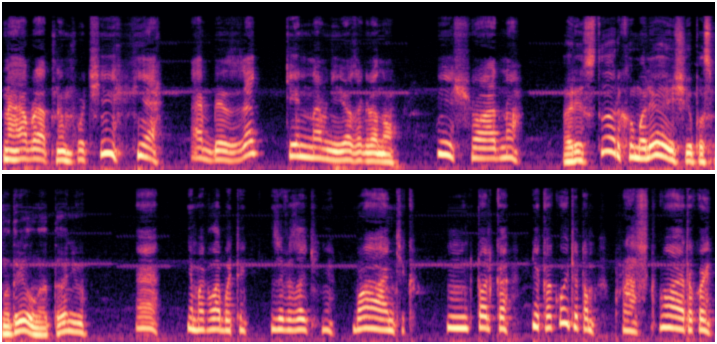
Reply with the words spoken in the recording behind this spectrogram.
На обратном пути я обязательно в нее загляну. Еще одно». Аристарх умоляюще посмотрел на Таню. «Э, не могла бы ты завязать мне бантик? Только не какой-то там простой а такой,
